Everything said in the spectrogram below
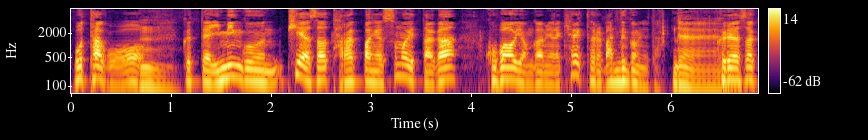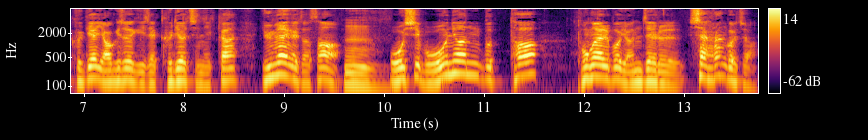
못 하고 음. 그때 인민군 피해서 다락방에 숨어 있다가 고바오 영감이라는 캐릭터를 만든 겁니다. 네. 그래서 그게 여기저기 이제 그려지니까 유명해져서 음. 55년부터 동아일보 연재를 시작을 한 거죠.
